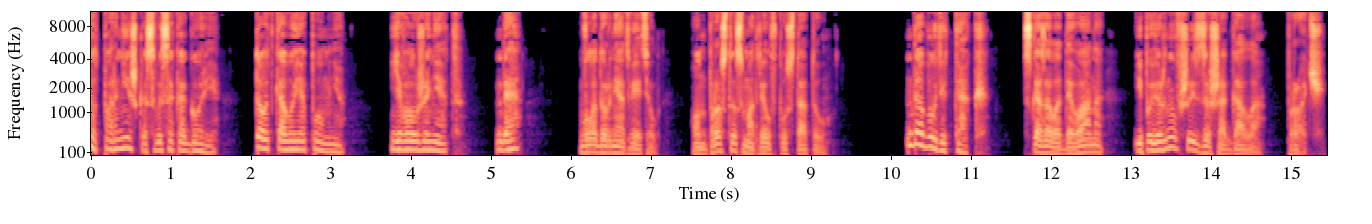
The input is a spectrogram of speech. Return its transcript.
«Тот парнишка с высокогорья, тот, кого я помню, его уже нет, да?» Владор не ответил. Он просто смотрел в пустоту. «Да будет так», — сказала Девана и, повернувшись, зашагала прочь.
